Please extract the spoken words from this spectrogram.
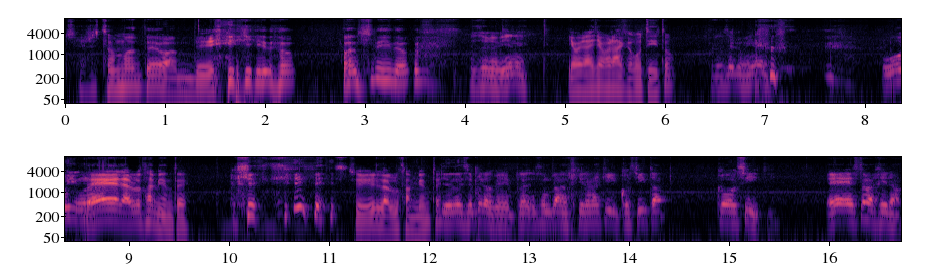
Ser tomate bandido. Bandido. Eso que viene. Ya verás, ya verás qué gutito. Pero eso que viene. Uy, una. Eh, la luz ambiente. ¿Qué dices? Sí, la luz ambiente. Yo no sé, pero que en plan- es en plan girar aquí cosita. Cositi. Eh, esto me gira.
